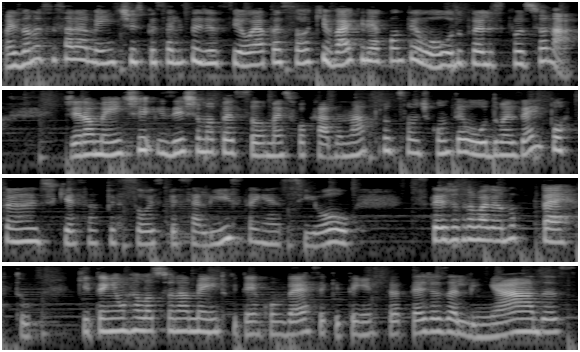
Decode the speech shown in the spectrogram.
mas não necessariamente o especialista de SEO é a pessoa que vai criar conteúdo para ele se posicionar. Geralmente existe uma pessoa mais focada na produção de conteúdo, mas é importante que essa pessoa especialista em SEO esteja trabalhando perto, que tenha um relacionamento, que tenha conversa, que tenha estratégias alinhadas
